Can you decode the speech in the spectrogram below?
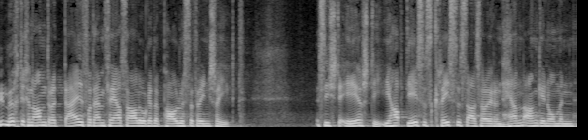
Heute möchte ich einen anderen Teil von dem Vers anschauen, den Paulus da drin schreibt. Es ist der erste. Ihr habt Jesus Christus als euren Herrn angenommen,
